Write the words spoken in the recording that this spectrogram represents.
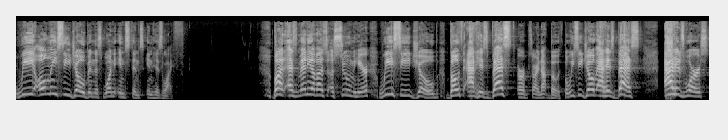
we only see Job in this one instance in his life. But as many of us assume here, we see Job both at his best, or sorry, not both, but we see Job at his best, at his worst,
